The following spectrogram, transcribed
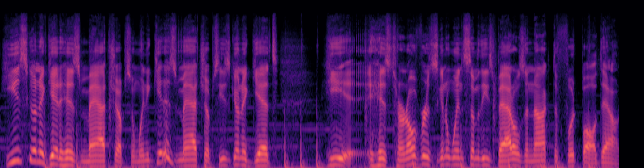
He's going to get his matchups, and when he get his matchups, he's going to get he his turnovers is going to win some of these battles and knock the football down.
